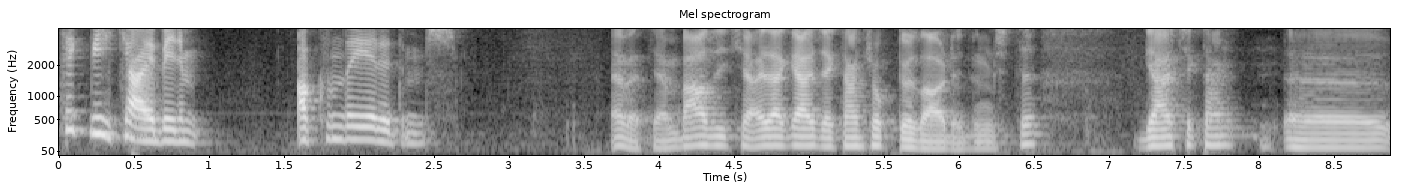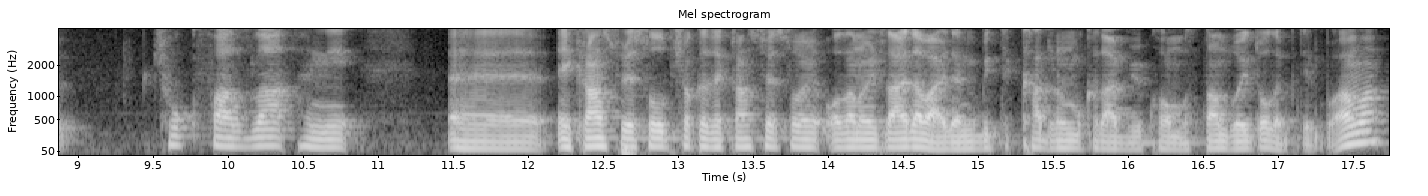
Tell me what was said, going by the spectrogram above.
tek bir hikaye benim aklımda yer edinmiş. Evet yani bazı hikayeler gerçekten çok göz ardı edilmişti. Gerçekten eee, çok fazla hani eee, ekran süresi olup çok az ekran süresi olan oyuncular da vardı. Hani bir tık kadronun bu kadar büyük olmasından dolayı da olabilir bu ama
